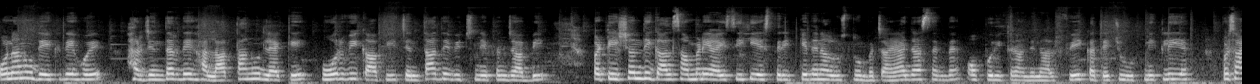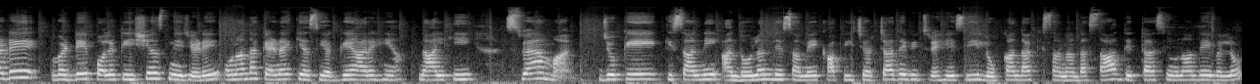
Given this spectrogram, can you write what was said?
ਉਹਨਾਂ ਨੂੰ ਦੇਖਦੇ ਹੋਏ ਹਰਜਿੰਦਰ ਦੇ ਹਾਲਾਤਾਂ ਨੂੰ ਲੈ ਕੇ ਹੋਰ ਵੀ ਕਾਫੀ ਚਿੰਤਾ ਦੇ ਵਿੱਚ ਨੇ ਪੰਜਾਬੀ। ਪਟੀਸ਼ਨ ਦੀ ਗੱਲ ਸਾਹਮਣੇ ਆਈ ਸੀ ਕਿ ਇਸ ਤਰੀਕੇ ਦੇ ਨਾਲ ਉਸ ਨੂੰ ਬਚਾਇਆ ਜਾ ਸਕਦਾ ਹੈ। ਉਹ ਪੂਰੀ ਤਰ੍ਹਾਂ ਦੇ ਨਾਲ ਫੇਕ ਅਤੇ ਝੂਠ ਨਿਕਲੀ ਹੈ। ਪਰ ਸਾਡੇ ਵੱਡੇ ਪੋਲੀਟੀਸ਼ੀਅਨਸ ਨੇ ਜਿਹੜੇ, ਉਹਨਾਂ ਦਾ ਕਹਿਣਾ ਹੈ ਕਿ ਅਸੀਂ ਅੱਗੇ ਆ ਰਹੇ ਹਾਂ। ਨਾਲ ਹੀ ਸਵੈਮਾਨ, ਜੋ ਕਿ ਕਿਸਾਨੀ ਅੰਦੋਲਨ ਦੇ ਸਮੇਂ ਕਾਫੀ ਚਰਚਾ ਦੇ ਵਿੱਚ ਰਹੇ ਸੀ, ਲੋਕਾਂ ਦਾ, ਕਿਸਾਨਾਂ ਦਾ ਸਾਥ ਦਿੱਤਾ ਸੀ, ਉਹਨਾਂ ਦੇ ਵੱਲੋਂ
